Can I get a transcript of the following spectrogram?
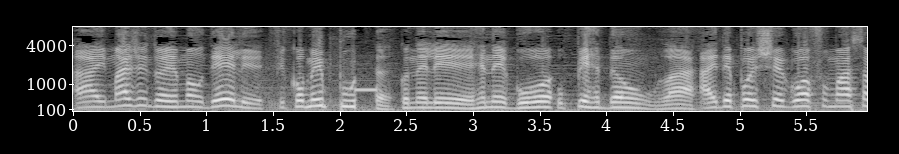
a imagem do irmão dele ficou meio puta quando ele renegou o perdão lá. Aí depois chegou a fumaça.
